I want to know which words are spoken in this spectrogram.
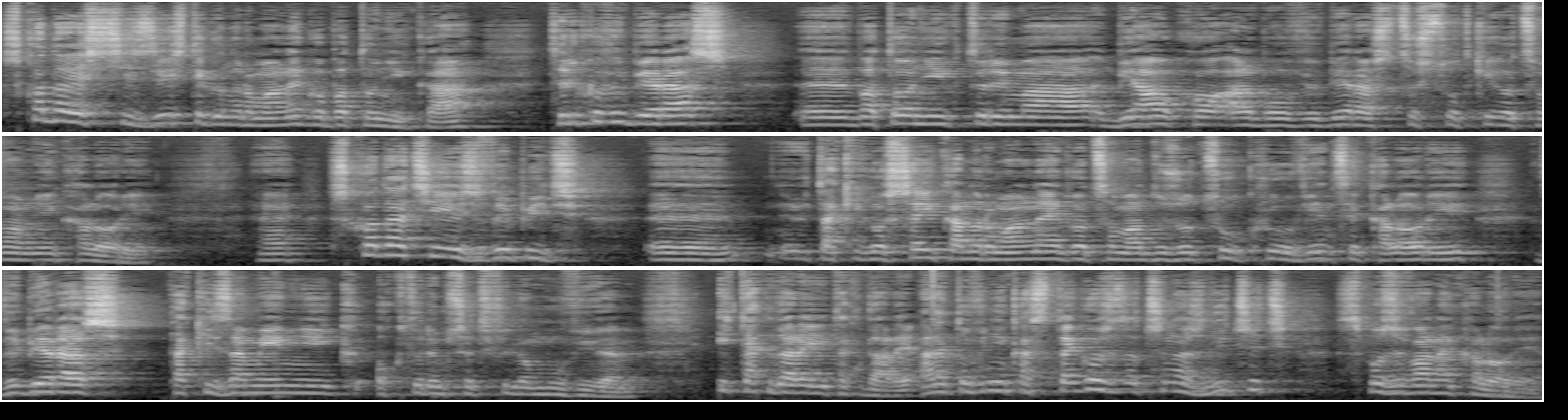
Szkoda jest Ci zjeść tego normalnego batonika, tylko wybierasz yy, batonik, który ma białko, albo wybierasz coś słodkiego, co ma mniej kalorii. E, Szkoda Ci jest wypić takiego szejka normalnego, co ma dużo cukru, więcej kalorii. Wybierasz taki zamiennik, o którym przed chwilą mówiłem. I tak dalej, i tak dalej. Ale to wynika z tego, że zaczynasz liczyć spożywane kalorie.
